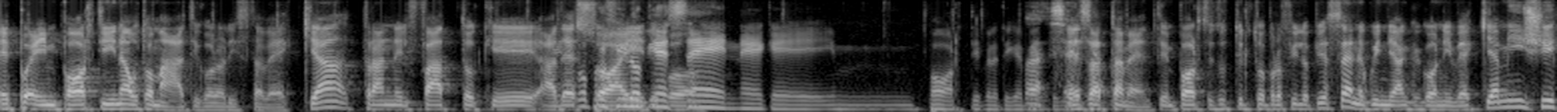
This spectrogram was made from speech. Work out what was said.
E poi importi in automatico la lista vecchia, tranne il fatto che il tuo adesso profilo hai tipo- PSN che importi praticamente. Eh, sì. Esattamente, importi tutto il tuo profilo PSN, quindi anche con i vecchi amici.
